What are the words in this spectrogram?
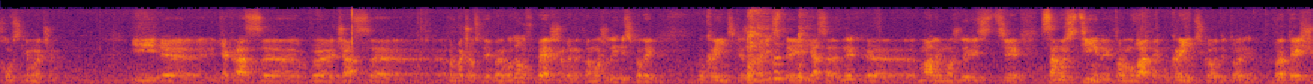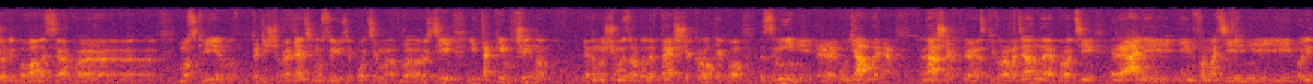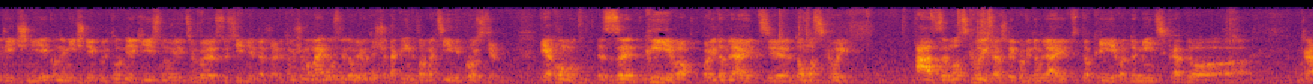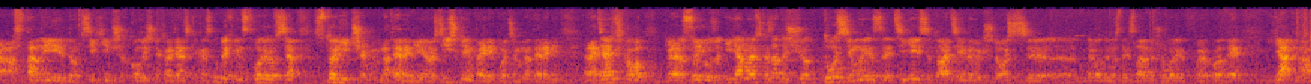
московськими очима. І е, якраз е, в час е, Горбачовської перебудови вперше виникла можливість, коли українські журналісти, я серед них, е, мали можливість самостійно інформувати українську аудиторію про те, що відбувалося в е, Москві, тоді ще в Радянському Союзі, потім в Росії. І таким чином, я думаю, що ми зробили перші кроки по зміні уявлення наших е, співгромадян е, про ці реалії і інформаційні, і політичні, і економічні, і культурні, які існують в сусідній державі. Тому що ми маємо усвідомлювати, що такий інформаційний простір, в якому з Києва повідомляють е, до Москви, а з Москви завжди повідомляють до Києва, до Мінська, до Астани, до всіх інших колишніх радянських республік, він створювався сторіччями на терені Російської імперії, потім на терені Радянського е, Союзу. І я маю сказати, що досі ми з цієї ситуації не вийшли. Ось е, Володимир Станіславович говорив е, про те, як нам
